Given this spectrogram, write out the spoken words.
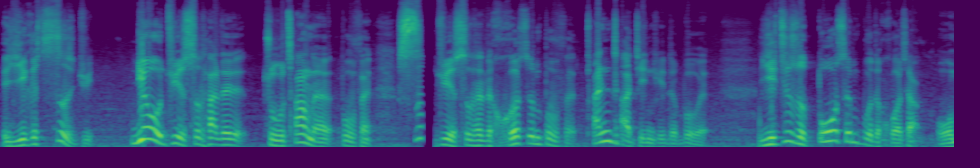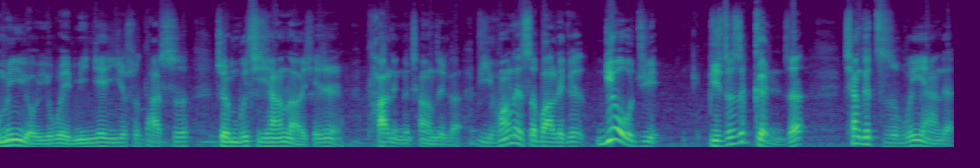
一个四句。六句是它的主唱的部分，四句是它的和声部分，穿插进去的部位。也就是多声部的合唱，我们有一位民间艺术大师，就穆西祥老先生，他能够唱这个。比方呢是把那个六句，比作是梗子，像个植物一样的，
